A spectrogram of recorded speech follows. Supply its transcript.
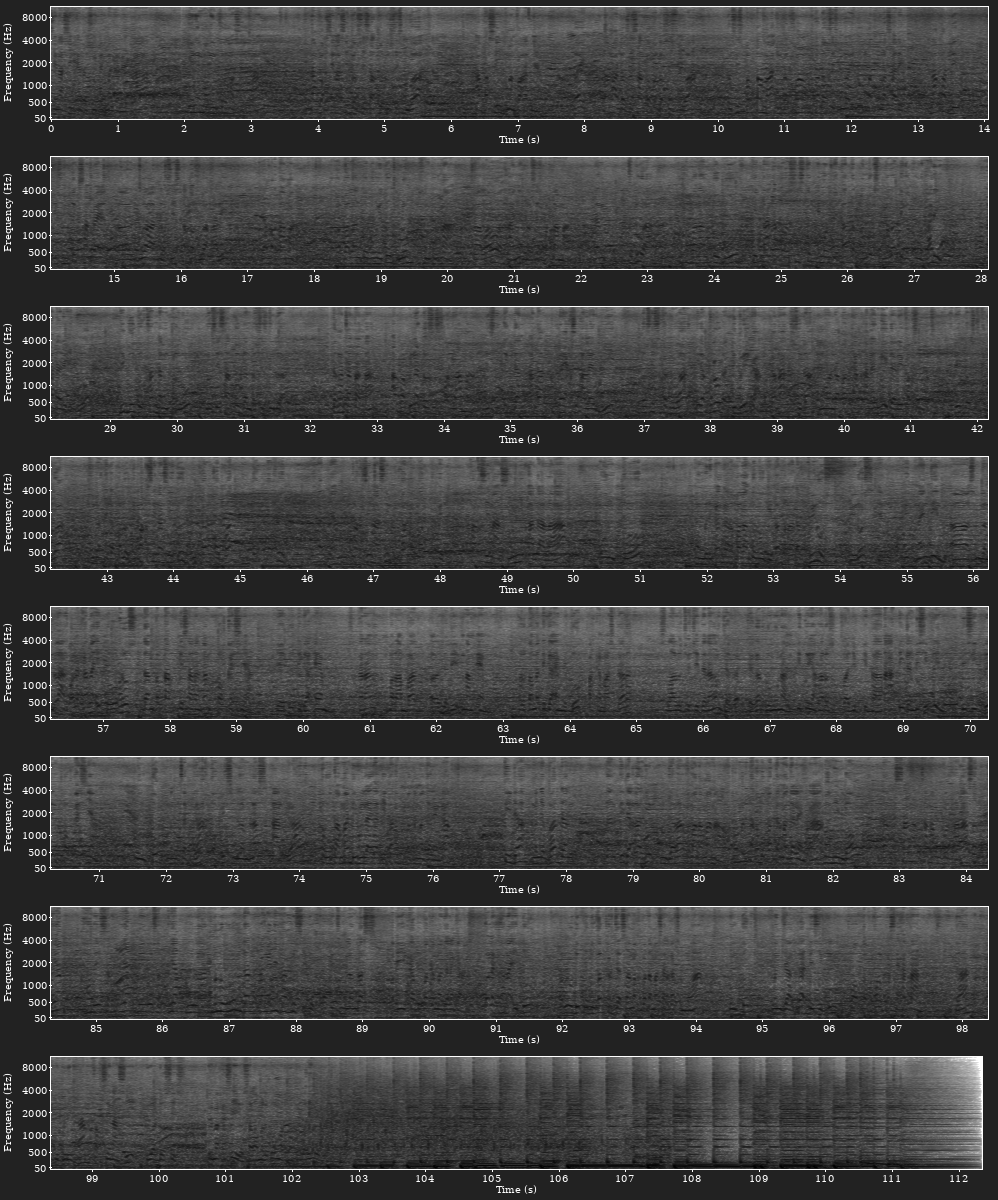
vaksinasi RSUD Majalengka ingin menginformasikan tentang vaksinasi dosis 1, dosis 2 dan apa sih manfaatnya. Baik, pertama dosis 1 ke dosis 2. Dosis pertama interval ke dosis 2 itu 14 hari. Kenapa di, disuntik sampai uh, dua dosis atau dua kali? Yang pertama, kekebalan tubuh itu belum sempurna kalau hanya dosis pertama. Dan kedua, kekebalan tubuh kita atau sistem imun kita terbentuk setelah 30 hari. Dibutuhkan dan perlu dosis 1 dan dosis 2. Dengan catatan, apabila dosis pertama disuntik dan ada reaksi alergi, dosis kedua tidak perlu diberikan karena sudah mendapatkan alergi dari vaksin tersebut. Jadi dosis kedua sudah tidak perlu. Vaksinasi itu bukan obat untuk COVID. Ingat ya, vaksinasi bukan obat COVID. Vaksinasi adalah untuk memberikan kekebalan tubuh kita terhadap virus virus yaitu COVID-19 uh, 19. Oleh karena itu harus dan tetap disarankan prokesnya yaitu 3M. Sekarang merambat uh, jadi 6M. Terutama 3M itu pakai masker, selalu cuci tangan, jaga jaga kerumunan. Itu yang harus wajib kita taati dan disiplin. Disiplin prokesnya untuk mencegah COVID-19 agar terutama di wilayah kita Kabupaten Majalengka tidak menyebar dan dan tidak lagi menjalar ke mana-mana. Pemerintah Kabupaten Majalengka menghimbau dan sangat-sangat setiap hari, setiap minggu, setiap bulan menurun dan pengennya habis itu COVID-19 di Kabupaten Majalengka. Oleh karena itu perlu dibutuhkan kerjasama kepada masyarakat semua untuk menjaga disiplin protokol kesehatan dan diberikan vaksinasi dua dosis. Terima kasih. Assalamualaikum warahmatullahi wabarakatuh.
